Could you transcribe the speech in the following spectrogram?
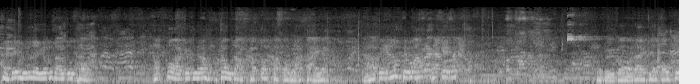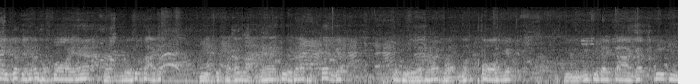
แหม่ได้ลุ้นเลยครับผู้สาวตัวของน้องปอนก็คือของเจ้าดำครับต้องปัดออกหลังไตครับอ่าเป็นลูกเป็นวางแรกของเกมครับตอนนี้ก็ได้ตัวเขาเกมครับอย่างทางด้านของบอยนะฮะของโนซุปตาครับ ยืนเป็นประกันหลังนะฮะคู่กับทางด้านของเติ้ลครับโอ้โหแล้วทางด้านของน้องปอนครับนี่นี่คือรายการครับนี่คือ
